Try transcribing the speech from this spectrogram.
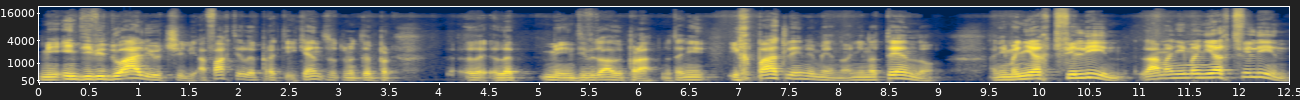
מאינדיבידואליות שלי, הפכתי לפרטי, כן? זאת אומרת, לפר... מאינדיבידואל לפרט. זאת אומרת, אני, אכפת לי ממנו, אני נותן לו. אני מניח תפילין. למה אני מניח תפילין?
